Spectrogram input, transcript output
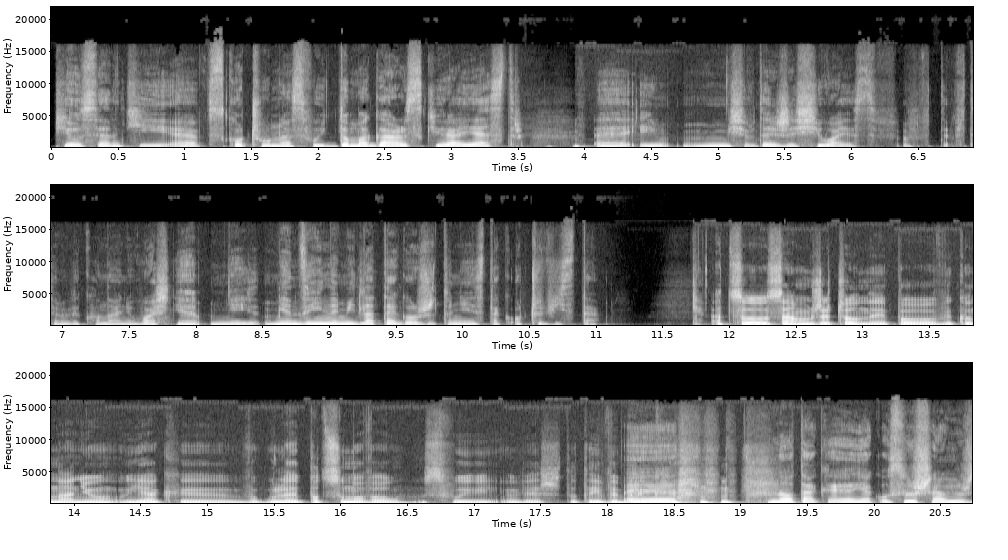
piosenki wskoczył na swój domagalski rejestr. I mi się wydaje, że siła jest w, w, w tym wykonaniu, właśnie między innymi dlatego, że to nie jest tak oczywiste. A co sam rzeczony po wykonaniu, jak y, w ogóle podsumował swój, wiesz, tutaj wybryk? E, no tak, e, jak usłyszał już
